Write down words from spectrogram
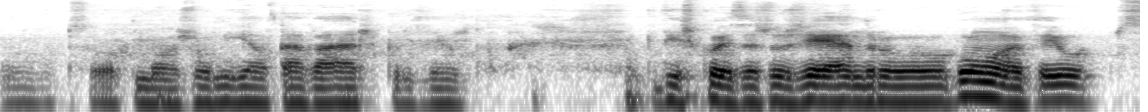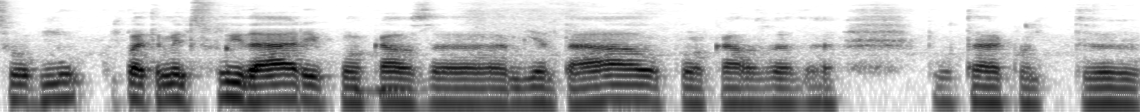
uma pessoa como o João Miguel Tavares, por exemplo, que diz coisas do género: Bom, eu sou completamente solidário com a causa ambiental, com a causa de lutar de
